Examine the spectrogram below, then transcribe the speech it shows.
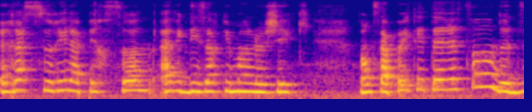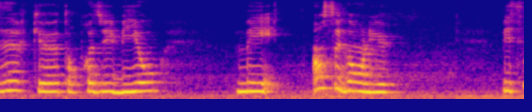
rassurer la personne avec des arguments logiques. Donc, ça peut être intéressant de dire que ton produit est bio, mais en second lieu. Puis si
